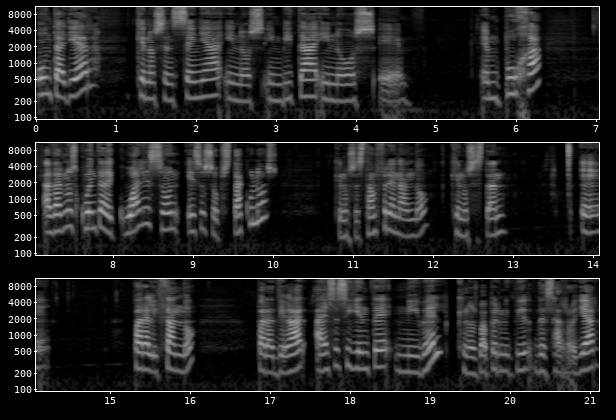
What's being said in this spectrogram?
un taller que nos enseña y nos invita y nos eh, empuja a darnos cuenta de cuáles son esos obstáculos que nos están frenando, que nos están eh, paralizando para llegar a ese siguiente nivel que nos va a permitir desarrollar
